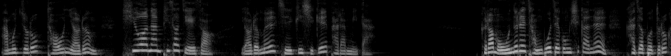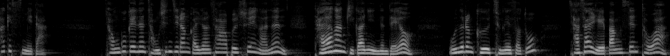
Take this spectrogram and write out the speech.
아무쪼록 더운 여름, 시원한 피서지에서 여름을 즐기시길 바랍니다. 그럼 오늘의 정보 제공 시간을 가져보도록 하겠습니다. 전국에는 정신질환 관련 사업을 수행하는 다양한 기관이 있는데요. 오늘은 그 중에서도 자살 예방 센터와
